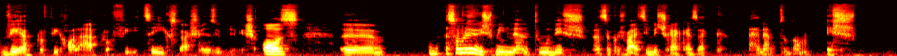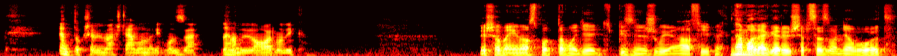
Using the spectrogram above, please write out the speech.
vérprofi, halálprofi, CX versenyző, és az. Ö, szóval ő is mindent tud, és ezek a svájci bicskák, ezek, hát nem tudom, és nem tudok semmi mást elmondani hozzá. Nem ő a harmadik. És ha én azt mondtam, hogy egy bizonyos Julian Alfépnek nem a legerősebb szezonja volt,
